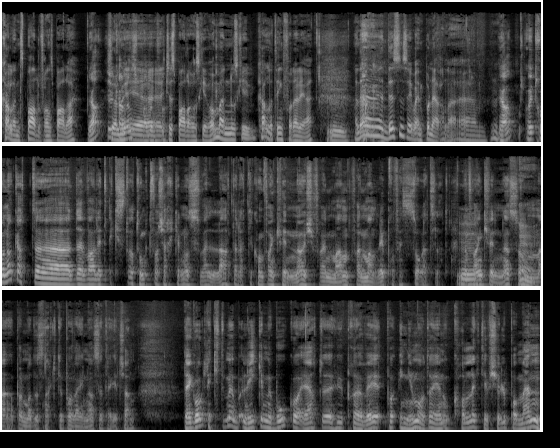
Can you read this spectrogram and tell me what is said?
Kall en spade for en spade. Ja, vi Selv om vi er for- ikke spader å skrive om, men å kalle ting for det de er. Men Det, det syns jeg var imponerende. Mm. Ja, og jeg tror nok at uh, det var litt ekstra tungt for kirken å svelle at dette kom fra en kvinne, og ikke fra en mann, fra en mannlig professor, rett og slett. Men fra en kvinne som eh, på en måte snakket på vegne av sitt eget kjønn. Det jeg òg liker med boka, er at eh, hun prøver på ingen måte å gi noe kollektiv skyld på menn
